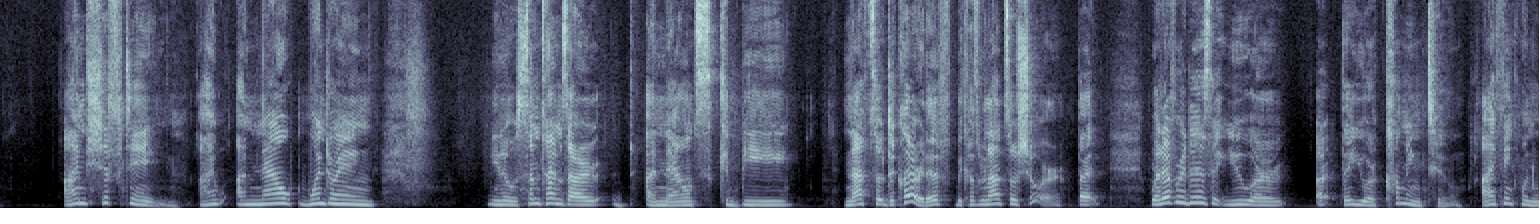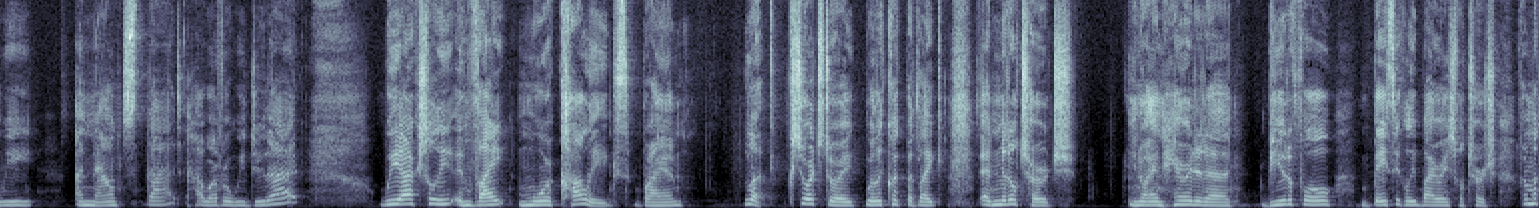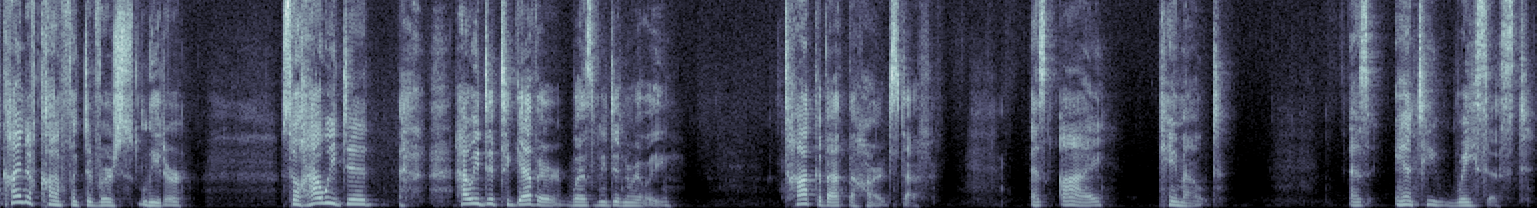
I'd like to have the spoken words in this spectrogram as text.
i'm shifting. I i'm now wondering you know sometimes our announce can be not so declarative because we're not so sure. But whatever it is that you are uh, that you are coming to i think when we announce that however we do that we actually invite more colleagues brian look short story really quick but like at middle church you know, I inherited a beautiful, basically biracial church from a kind of conflict adverse leader. So how we did how we did together was we didn't really talk about the hard stuff. As I came out as anti-racist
